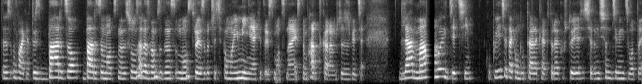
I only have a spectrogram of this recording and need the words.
to jest uwaga, to jest bardzo, bardzo mocne. Zresztą zaraz Wam zademonstruję, zobaczycie po mojej minie, jakie to jest mocne. Jestem hardcorem, przecież wiecie. Dla małych dzieci kupujecie taką butelkę, która kosztuje 79 zł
